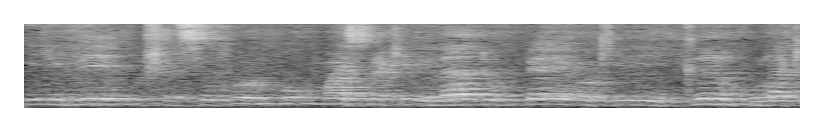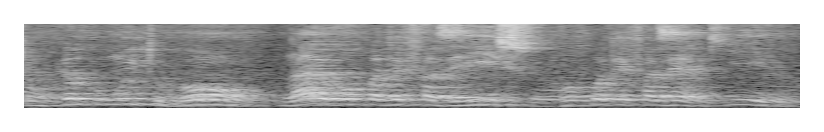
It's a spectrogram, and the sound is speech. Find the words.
ele vê, puxa, se eu for um pouco mais para aquele lado, eu pego aquele campo lá, que é um campo muito bom, lá eu vou poder fazer isso, eu vou poder fazer aquilo,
